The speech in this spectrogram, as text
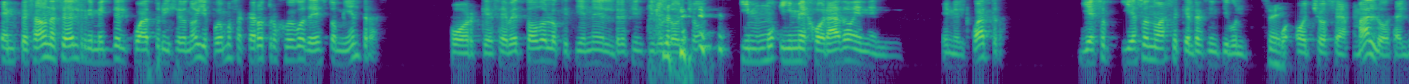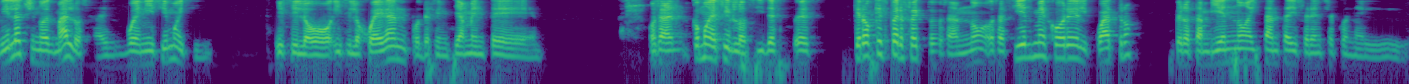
empezaron a hacer el remake del 4 y dijeron, oye, podemos sacar otro juego de esto mientras porque se ve todo lo que tiene el Resident Evil 8 y, mejorado en el, en el 4. Y eso, y eso no hace que el Resident Evil 8 sea malo. O sea, el Village no es malo, o sea, es buenísimo y si, y si, lo, y si lo juegan, pues definitivamente. O sea, ¿cómo decirlo? Si después, creo que es perfecto. O sea, no, o sea, sí es mejor el 4, pero también no hay tanta diferencia con el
